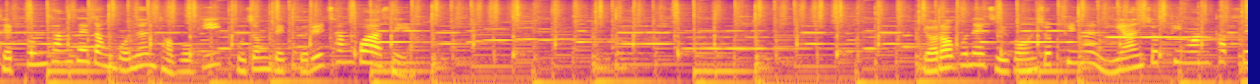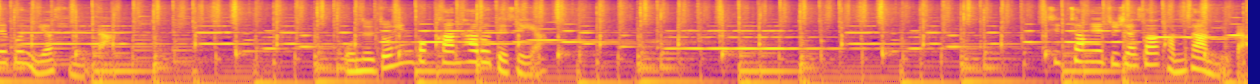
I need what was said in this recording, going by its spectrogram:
제품 상세 정보는 더보기 고정 댓글을 참고하세요. 여러분의 즐거운 쇼핑을 위한 쇼핑왕 탑7이었습니다. 오늘도 행복한 하루 되세요. 시청해주셔서 감사합니다.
